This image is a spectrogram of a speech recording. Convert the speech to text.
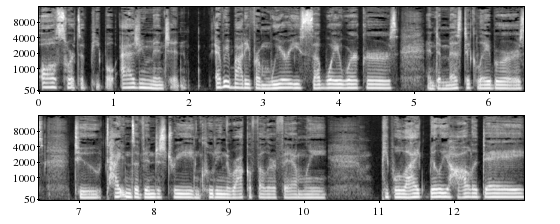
all sorts of people, as you mentioned, everybody from weary subway workers and domestic laborers to titans of industry, including the Rockefeller family, People like Billie Holiday,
